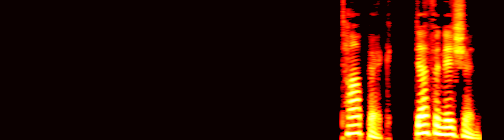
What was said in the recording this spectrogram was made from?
Definition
